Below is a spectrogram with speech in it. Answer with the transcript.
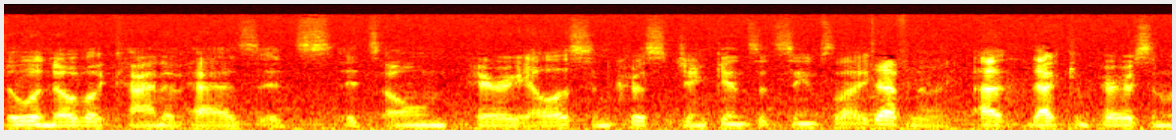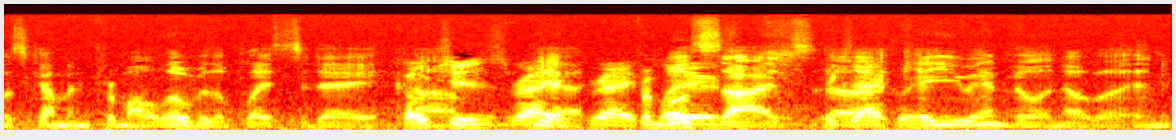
Villanova kind of has its its own Perry Ellis and Kris Jenkins. It seems like Definitely. Uh, that comparison was coming from all over the place today. Coaches, Um, right, yeah, right, From players. both sides, Exactly. uh, KU and Villanova, and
